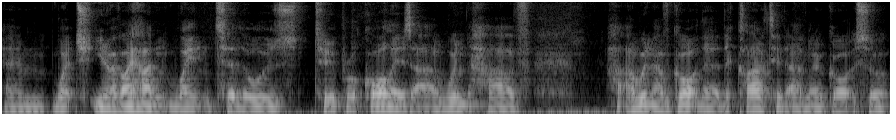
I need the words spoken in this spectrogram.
Um, which you know, if I hadn't went to those two pro qualies, I wouldn't have. I wouldn't have got the, the clarity that I've now got. So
